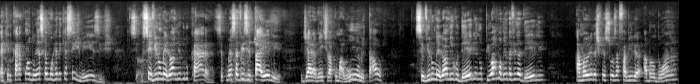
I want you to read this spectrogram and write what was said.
É aquele cara com uma doença que vai morrer daqui a seis meses. Você- Você vira o melhor amigo do cara. Você começa a visitar ele diariamente lá como aluno e tal. Você vira o melhor amigo dele no pior momento da vida dele. A maioria das pessoas a família abandona.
